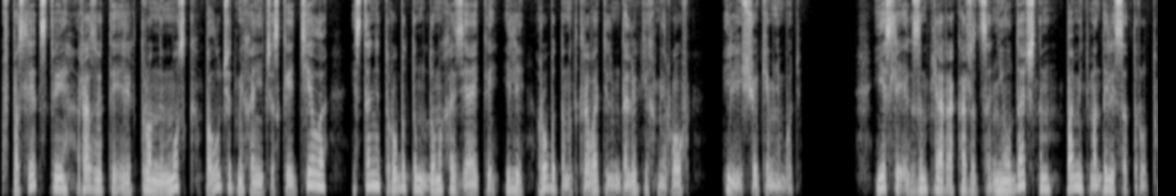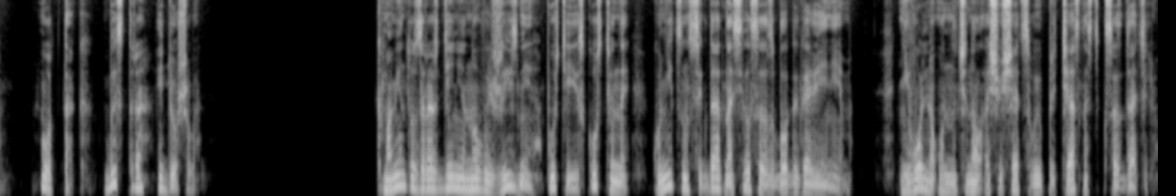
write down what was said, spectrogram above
Впоследствии развитый электронный мозг получит механическое тело и станет роботом-домохозяйкой или роботом-открывателем далеких миров или еще кем-нибудь. Если экземпляр окажется неудачным, память модели сотрут. Вот так. Быстро и дешево. К моменту зарождения новой жизни, пусть и искусственной, Куницын всегда относился с благоговением. Невольно он начинал ощущать свою причастность к Создателю.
